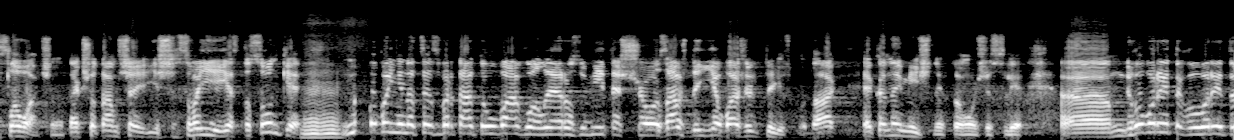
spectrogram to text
Словаччини. Так що там ще і свої є стосунки. Ми повинні на це звертати увагу, але розуміти, що завжди є важель тиску, так економічний в тому числі. Е, говорити, говорити.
